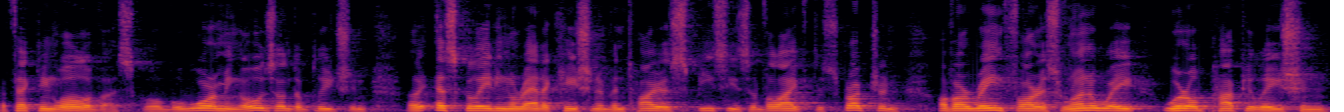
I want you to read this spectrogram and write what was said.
affecting all of us global warming, ozone depletion, uh, escalating eradication of entire species of life, destruction of our rainforest, runaway world population.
